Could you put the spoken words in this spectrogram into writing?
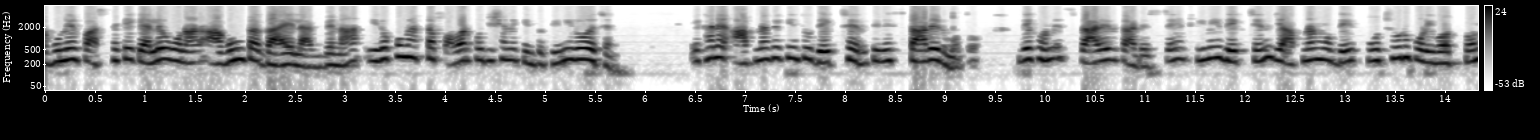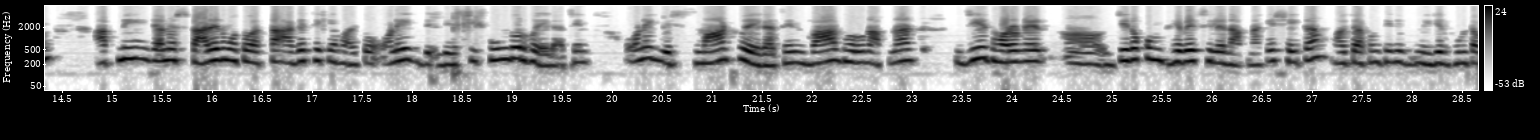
আগুনের পাশ থেকে গেলেও ওনার আগুনটা গায়ে লাগবে না। এরকম একটা পাওয়ার পজিশনে কিন্তু তিনি রয়েছেন। এখানে আপনাকে কিন্তু দেখছেন তিনি স্টারের মতো। দেখুন, স্টারের কার্ড এসছে। তিনি দেখছেন যে আপনার মধ্যে প্রচুর পরিবর্তন। আপনি যেন স্টারের মতো একটা আগে থেকে হয়তো অনেক বেশি সুন্দর হয়ে গেছেন, অনেক বেশি স্মার্ট হয়ে গেছেন বা ধরুন আপনার যে ধরনের যেরকম ভেবেছিলেন আপনাকে, সেইটা হয়তো এখন তিনি নিজের ভুলটা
